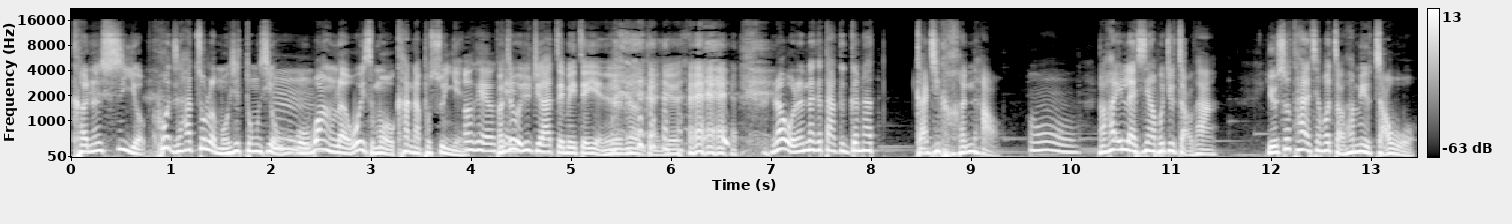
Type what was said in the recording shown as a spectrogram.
可能是有，或者他做了某些东西，我、嗯我忘了为什么我看他不顺眼。OK，OK 反正我就觉得他贼眉贼眼的那种感觉。嘿嘿嘿然后我的那个大哥跟他感情很好，哦，然后他一来新加坡就找他，有时候他来新加坡找他没有找我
